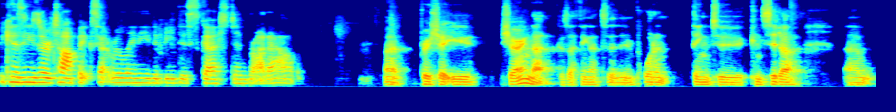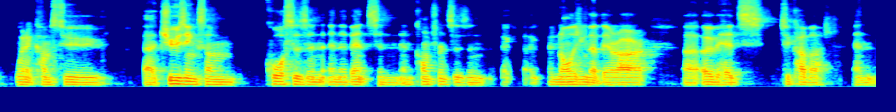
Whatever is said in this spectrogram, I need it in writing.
because these are topics that really need to be discussed and brought out. I appreciate you sharing that because I think that's an important thing to consider uh, when it comes to uh, choosing some courses and, and events and, and conferences and acknowledging that there are uh, overheads to cover and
